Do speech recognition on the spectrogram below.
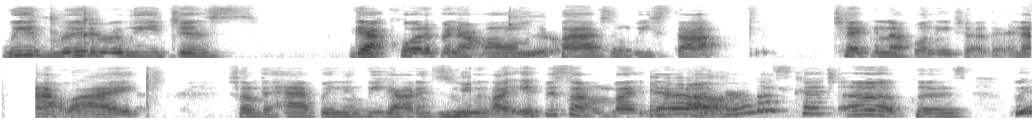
we literally just got caught up in our own Yeah. lives and we stopped checking up on each other. Not, not like something happened and we got into it. Like if it's something like that, Yeah. like, girl, let's catch up because we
